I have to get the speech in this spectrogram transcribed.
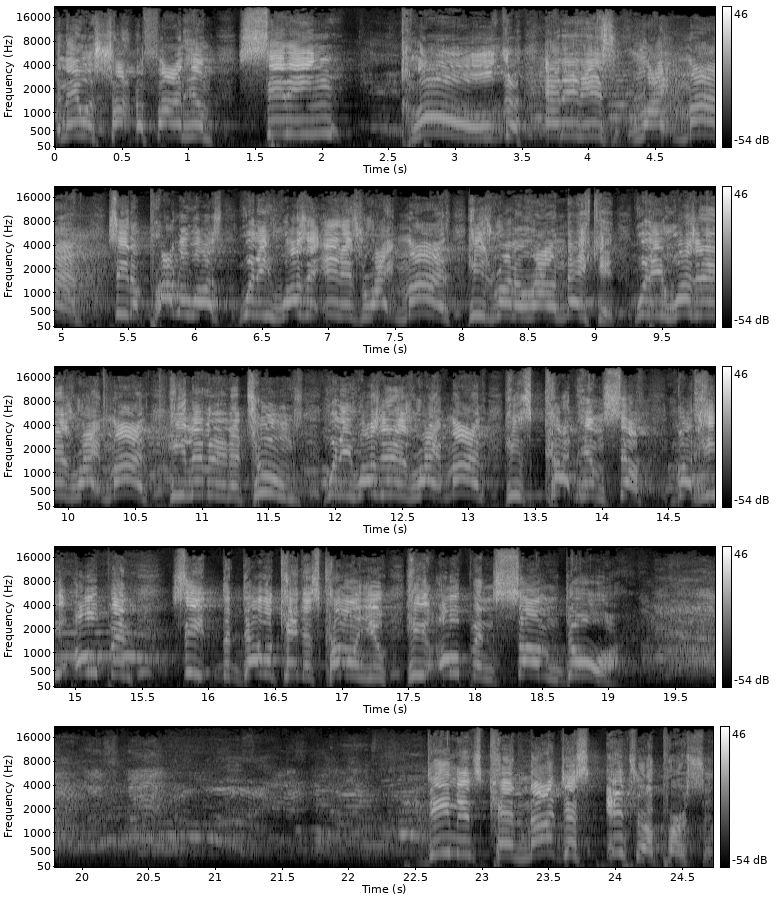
and they were shocked to find him sitting clothed and in his right mind. See, the problem was when he wasn't in his right mind, he's running around naked. When he wasn't in his right mind, he living in the tombs. When he wasn't in his right mind, he's cutting himself. But he opened, see, the devil can't just come on you, he opened some door. Demons cannot just enter a person.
